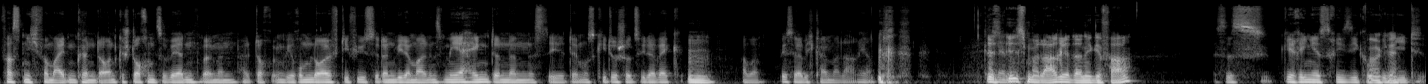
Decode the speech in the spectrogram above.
fast nicht vermeiden können, dauernd gestochen zu werden, weil man halt doch irgendwie rumläuft, die Füße dann wieder mal ins Meer hängt und dann ist die, der Moskitoschutz wieder weg. Hm. Aber bisher habe ich kein Malaria. Ist, Keine- ist Malaria da eine Gefahr? es ist geringes Risikogebiet.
